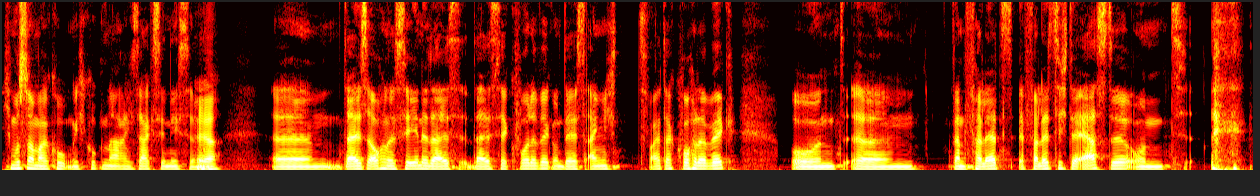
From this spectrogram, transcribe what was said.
Ich muss noch mal gucken, ich gucke nach, ich sag's dir nächste Mal. Ja. Ähm, da ist auch eine Szene, da ist, da ist der Quarterback und der ist eigentlich zweiter Quarterback und ähm, dann verletzt, verletzt sich der erste und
